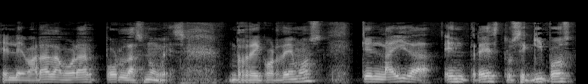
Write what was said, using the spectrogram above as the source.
elevará la moral por las nubes. Recordemos que en la ida entre estos equipos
